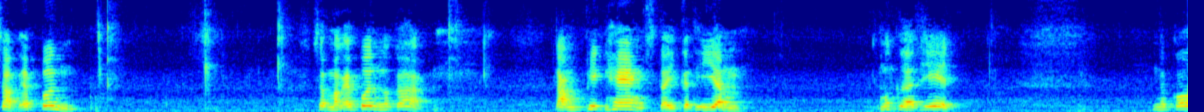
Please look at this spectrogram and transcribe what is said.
สับแอปเปิ้ลสับหมักแอปเปิ้ลแล้วก็ตำพริกแห้งใส่กระเทียมมะเขือเทศ แล้วก็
